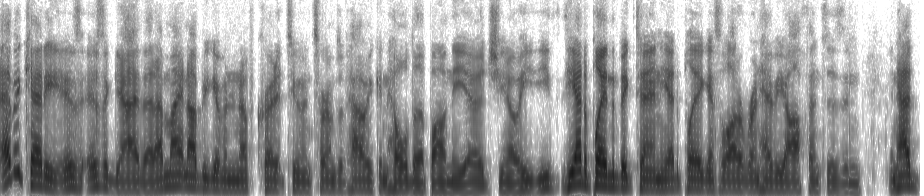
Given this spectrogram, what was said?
Ebiketie is is a guy that I might not be giving enough credit to in terms of how he can hold up on the edge. You know, he he, he had to play in the Big Ten. He had to play against a lot of run heavy offenses, and and had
